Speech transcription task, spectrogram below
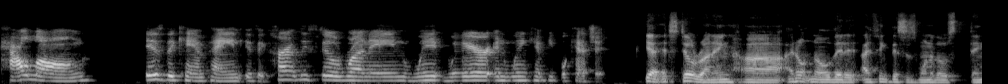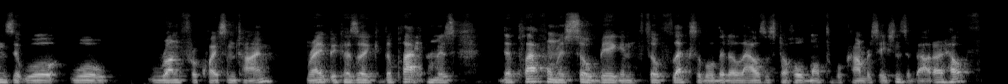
How long is the campaign? Is it currently still running? When, where, and when can people catch it? Yeah, it's still running. Uh, I don't know that it. I think this is one of those things that will will run for quite some time, right? Because like the platform is the platform is so big and so flexible that it allows us to hold multiple conversations about our health.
